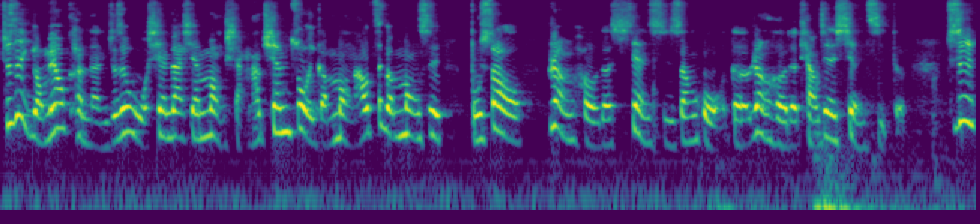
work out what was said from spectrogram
就是有没有可能，就是我现在先梦想，然后先做一个梦，然后这个梦是不受任何的现实生活的任何的条件限制的。就是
